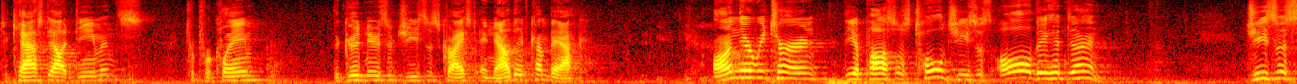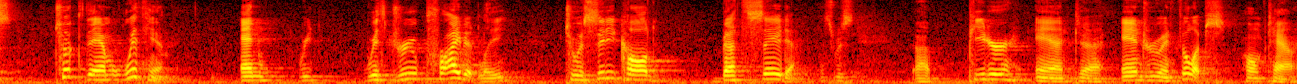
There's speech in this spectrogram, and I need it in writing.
to cast out demons, to proclaim the good news of Jesus Christ, and now they've come back. On their return, the apostles told Jesus all they had done. Jesus took them with him and re- withdrew privately to a city called Bethsaida. This was uh, Peter and uh, Andrew and Philip's hometown.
